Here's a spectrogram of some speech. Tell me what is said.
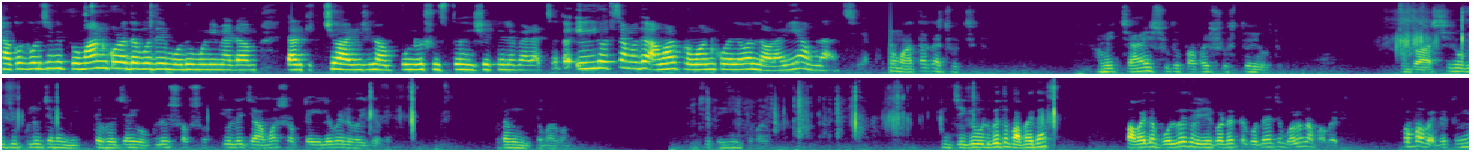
সাক্ষ্যকে বলেছি, আমি প্রমাণ করে দেবো যে মধুমণি ম্যাডাম তার কিচ্ছু হয়নি, সে সম্পূর্ণ সুস্থ হেসে খেলে বেড়াচ্ছে। তো এই হচ্ছে আমাদের, আমার প্রমাণ করে দেওয়ার লড়াইয়ে আমরা আছি মাথা কাজ হচ্ছে না। আমি চাই শুধু পাপাই সুস্থ হয়ে উঠুক। কিন্তু আশির অভিযোগগুলো যেন মিথ্যে হয়ে যায়, ওগুলো সব সত্যি হলে যে আমার সবটা এলোমেলো হয়ে যাবে, ওটা আমি নিতে পারব না। কিছুতেই নিতে পারব না। জেগে উঠবে তো পাপাইদা। পাপাইদা বলবে তো ওই রেকর্ডারটা কোথায় আছে বলো না পাপাইদা। ও পাপাইদা, তুমি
